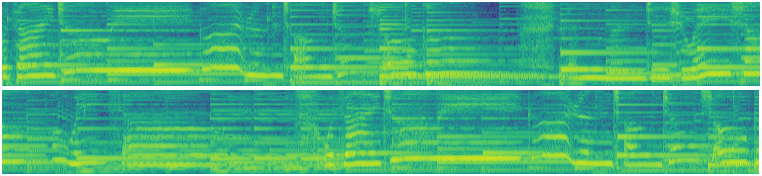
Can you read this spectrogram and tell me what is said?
我在这里一个人唱这首歌，人们只是微笑微笑。我在这里一个人唱这首歌，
